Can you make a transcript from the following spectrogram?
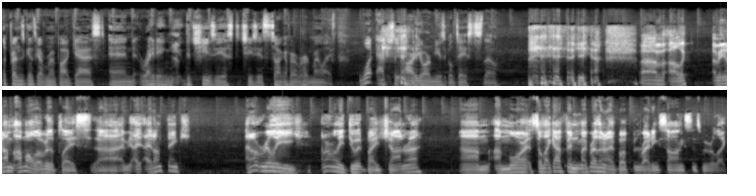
the Friends Against Government podcast and writing the cheesiest cheesiest song I've ever heard in my life. What actually are your musical tastes, though? yeah. Um, uh, look, I mean, I'm I'm all over the place. Uh, I mean, I, I don't think I don't really I don't really do it by genre. Um, I'm more so like I've been my brother and I have both been writing songs since we were like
